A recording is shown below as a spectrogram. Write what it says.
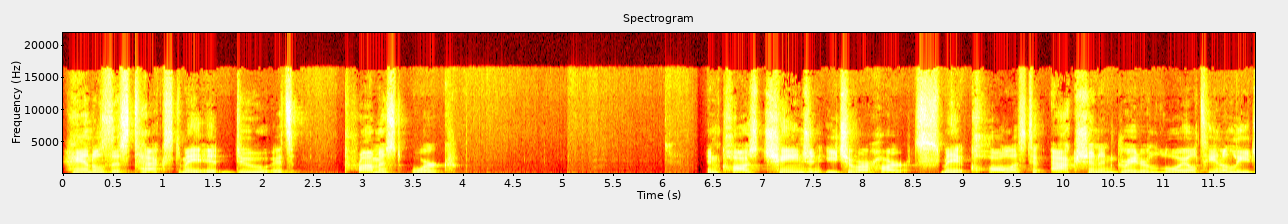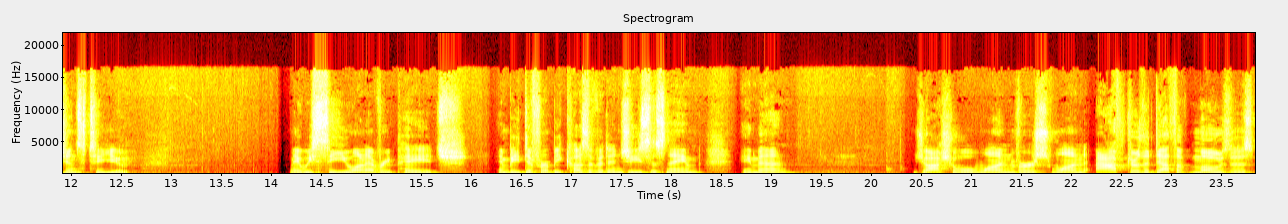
handles this text. May it do its promised work and cause change in each of our hearts. May it call us to action and greater loyalty and allegiance to you. May we see you on every page and be different because of it. In Jesus' name, amen. Joshua 1, verse 1. After the death of Moses,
